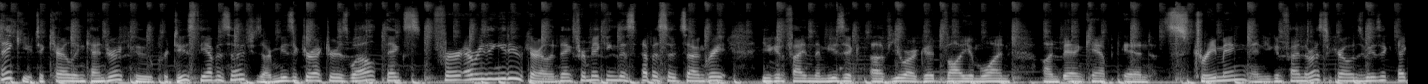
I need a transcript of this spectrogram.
Thank you to Carolyn Kendrick, who produced the episode. She's our music director as well. Thanks for everything you do, Carolyn. Thanks for making this episode sound great. You can find the music of You Are Good Volume 1 on Bandcamp and streaming, and you can find the rest of Carolyn's music at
